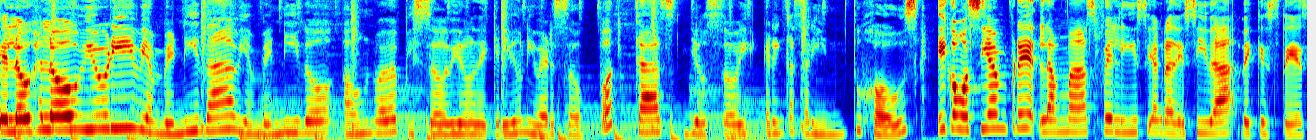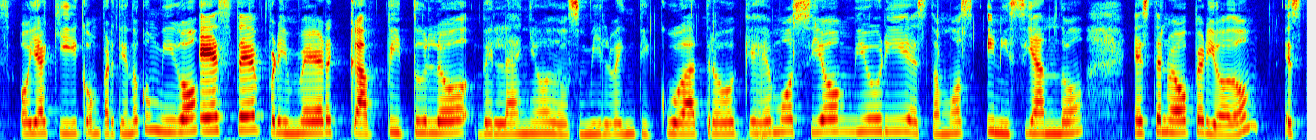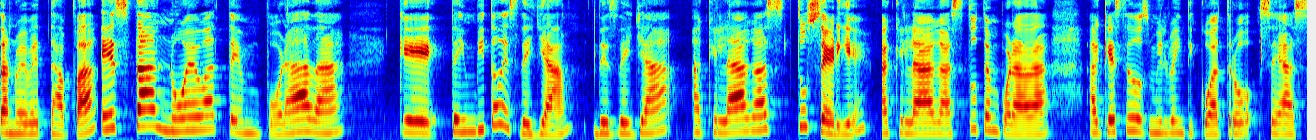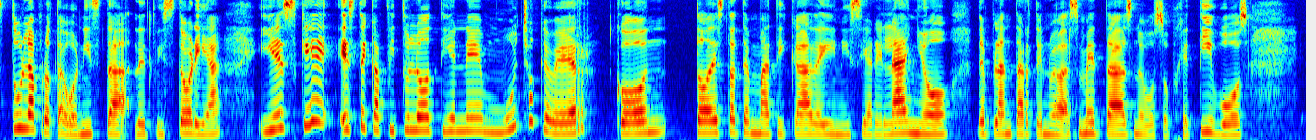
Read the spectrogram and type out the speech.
Hello, hello, beauty. Bienvenida, bienvenido a un nuevo episodio de Querido Universo Podcast. Yo soy Eren Casarín, tu host. Y como siempre, la más feliz y agradecida de que estés hoy aquí compartiendo conmigo este primer capítulo del año 2024. ¡Qué emoción, beauty! Estamos iniciando este nuevo periodo esta nueva etapa, esta nueva temporada que te invito desde ya, desde ya a que la hagas tu serie, a que la hagas tu temporada, a que este 2024 seas tú la protagonista de tu historia. Y es que este capítulo tiene mucho que ver con toda esta temática de iniciar el año, de plantarte nuevas metas, nuevos objetivos,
